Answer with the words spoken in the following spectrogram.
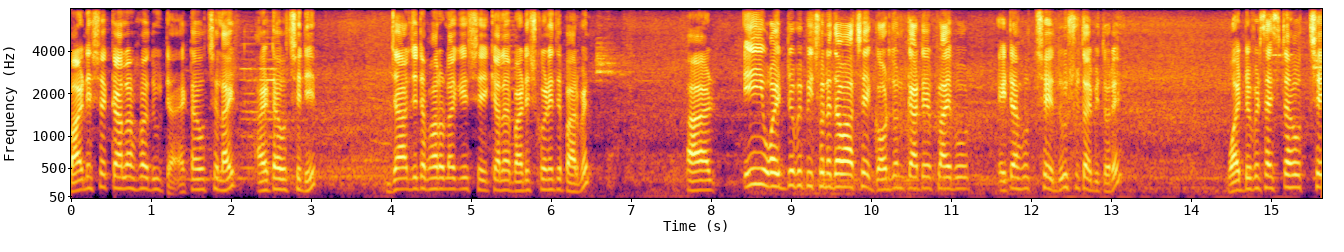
বার্নিশের কালার হয় দুইটা, একটা হচ্ছে লাইট আর একটা হচ্ছে ডিপ। যার যেটা ভালো লাগে, সেই কালার বার্নিশ করে নিতে পারবেন। আর এই ওয়াইড্রোপের পিছনে দেওয়া আছে গর্জন কাঠের ফ্লাইবোর্ড এটা হচ্ছে দুই সুতার ভিতরে। ওয়াইড্রোপের সাইজটা হচ্ছে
